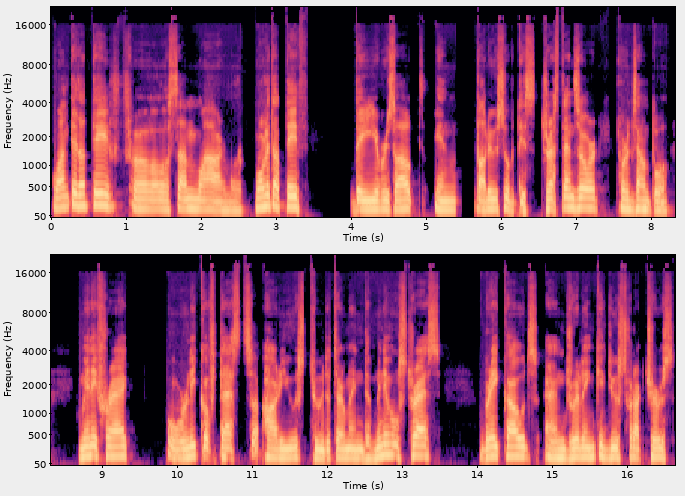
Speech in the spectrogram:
quantitative, uh, some are more qualitative. They result in values of this stress tensor. For example, minifrac or leak-off tests are used to determine the minimum stress. Breakouts and drilling induced fractures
